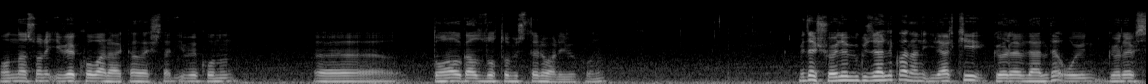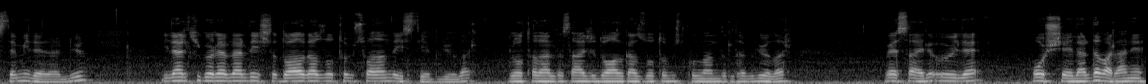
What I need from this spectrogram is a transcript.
Ondan sonra Iveco var arkadaşlar. Iveco'nun eee doğal gazlı otobüsleri var Iveco'nun. Bir de şöyle bir güzellik var hani ileriki görevlerde oyun görev sistemiyle ilerliyor. İleriki görevlerde işte doğalgazlı otobüs falan da isteyebiliyorlar. Rotalarda sadece doğalgazlı otobüs kullandırılabiliyorlar. Vesaire öyle hoş şeyler de var. Hani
